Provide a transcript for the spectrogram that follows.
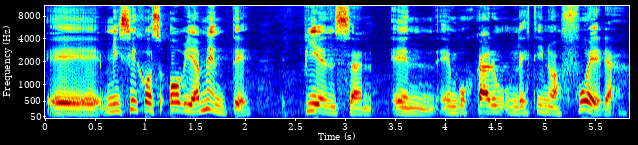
Eh, mis hijos obviamente piensan en, buscar un destino afuera.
